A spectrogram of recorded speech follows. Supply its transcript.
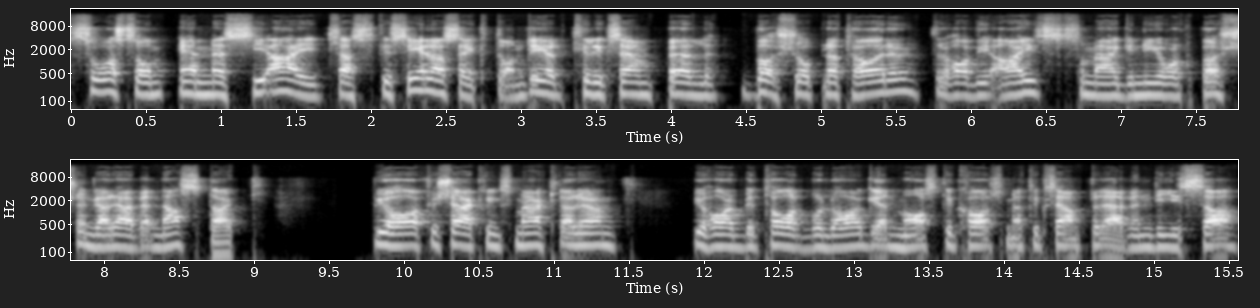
så som MSCI klassificerar sektorn. Det är till exempel börsoperatörer. Där har vi ICE som äger New York-börsen. Vi har även Nasdaq. Vi har försäkringsmäklare. Vi har betalbolagen, Mastercard som ett exempel, även Visa.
